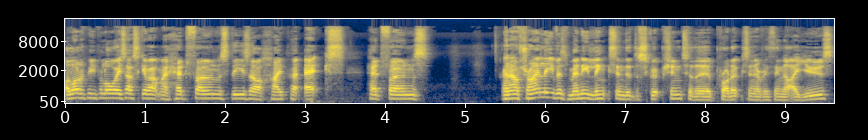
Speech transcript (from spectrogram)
A lot of people always ask about my headphones. These are HyperX headphones. And I'll try and leave as many links in the description to the products and everything that I use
